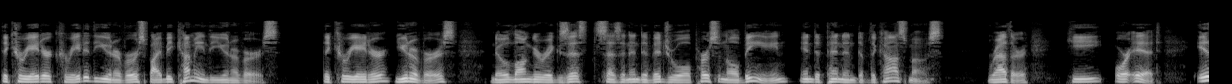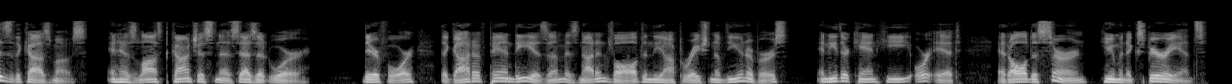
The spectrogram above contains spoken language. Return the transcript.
the Creator created the universe by becoming the universe. The Creator, universe, no longer exists as an individual personal being, independent of the cosmos. Rather, he or it is the cosmos, and has lost consciousness, as it were. Therefore, the God of pandeism is not involved in the operation of the universe, and neither can he or it at all discern human experience.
